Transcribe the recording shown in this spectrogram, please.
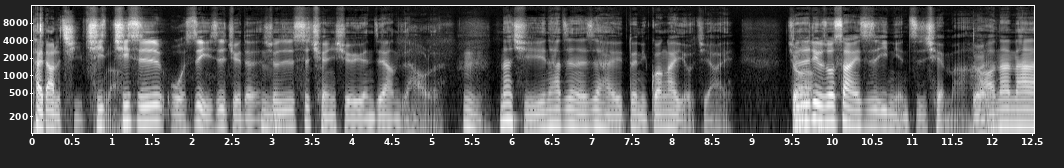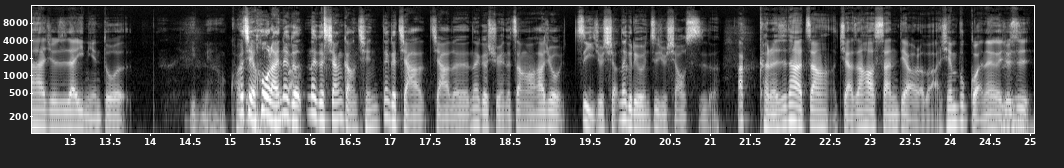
太大的起伏了。其其实我自己是觉得，嗯就是是全学员这样子好了。嗯，那其实他真的是还对你关爱有加哎、就是例如说上一次是一年之前嘛，对好，那那他就是在一年多一年，快而且后来那个那个香港前那个假假的那个学员的账号，他就自己就消那个留言自己就消失了。啊，可能是他的账假账号删掉了吧，先不管那个，就是、嗯。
